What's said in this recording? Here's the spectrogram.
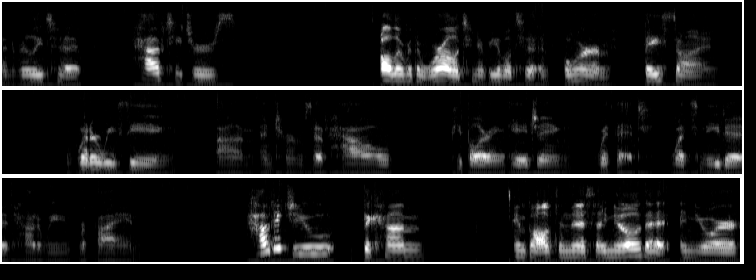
and really to have teachers all over the world, you know, be able to inform based on what are we seeing um, in terms of how people are engaging with it, what's needed, how do we refine. How did you become involved in this? I know that in your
